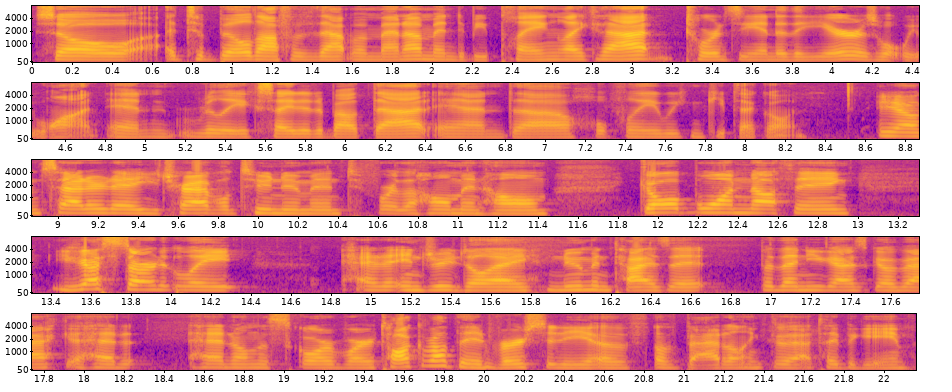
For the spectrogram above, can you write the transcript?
So, uh, to build off of that momentum and to be playing like that towards the end of the year is what we want. And really excited about that. And uh, hopefully we can keep that going. Yeah, on Saturday, you traveled to Neumann for the home and home go up one nothing. You guys started late, had an injury delay. Neumann ties it, but then you guys go back ahead head on the scoreboard. Talk about the adversity of, of battling through that type of game.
